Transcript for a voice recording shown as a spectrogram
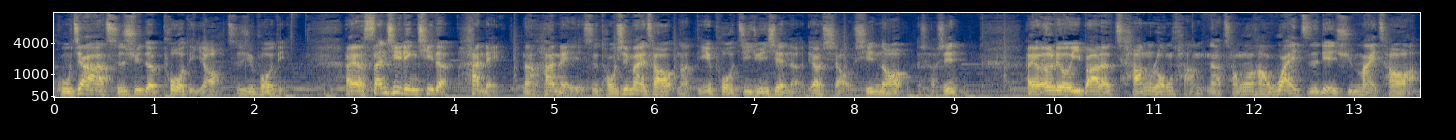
股价持续的破底哦，持续破底。还有三七零七的汉磊，那汉磊是投信卖超，那跌破季均线了，要小心哦，小心。还有二六一八的长荣行，那长荣行外资连续卖超啊，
